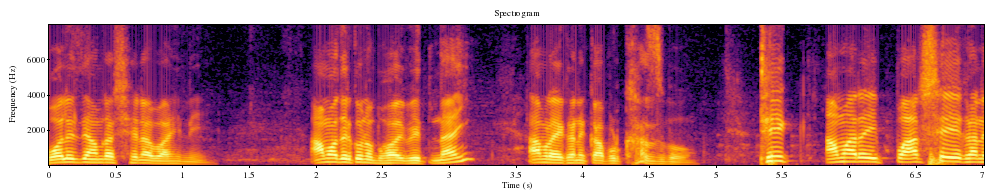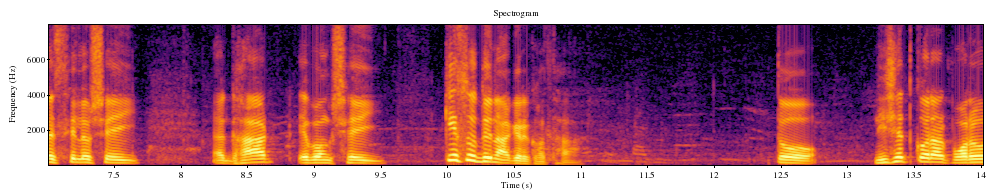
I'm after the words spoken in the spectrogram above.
বলে যে আমরা সেনাবাহিনী। আমাদের কোনো ভয়ভীত নাই। আমরা এখানে কাপড় খাসবো ঠিক আমার এই পাশে এখানে ছিল সেই ঘাট এবং সেই কিছুদিন আগের কথা। তো নিষেধ করার পরেও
